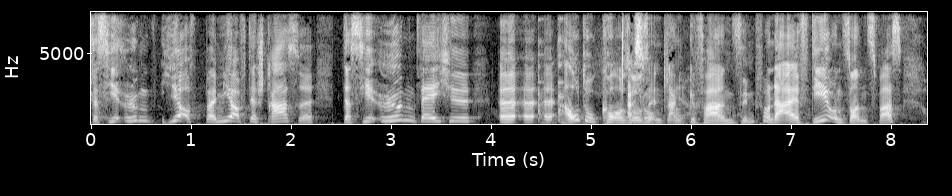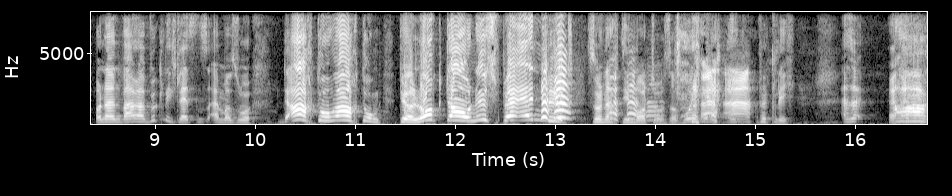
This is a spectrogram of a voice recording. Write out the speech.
dass hier irgend, hier auf, bei mir auf der Straße, dass hier irgendwelche äh, äh, äh, Autokorsos so, entlang ja. gefahren sind von der AfD und sonst was. Und dann war da wirklich letztens einmal so, Achtung, Achtung, der Lockdown ist beendet. so nach dem Motto. So, wo ich wirklich. Also, oh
